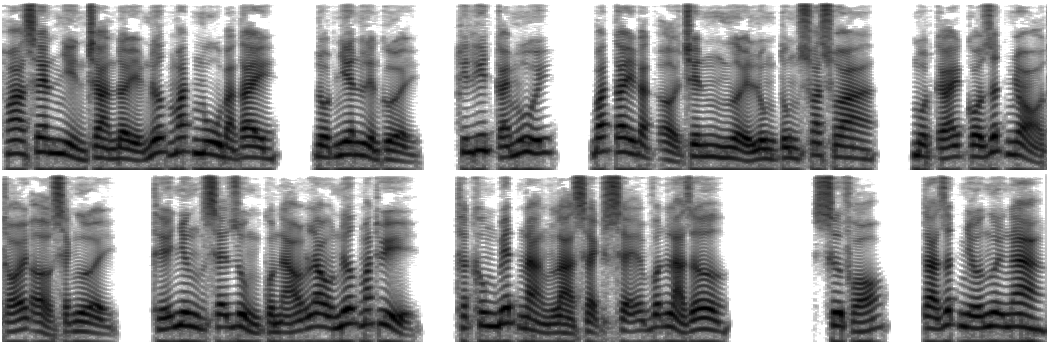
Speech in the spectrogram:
Hoa sen nhìn tràn đầy nước mắt mu bàn tay, đột nhiên liền cười, hít hít cái mũi, bắt tay đặt ở trên người lung tung xoa xoa, một cái có rất nhỏ thói ở sạch người, thế nhưng sẽ dùng quần áo lau nước mắt thủy, thật không biết nàng là sạch sẽ vẫn là dơ. Sư phó, ta rất nhớ ngươi Nga.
